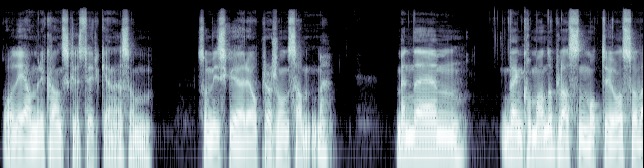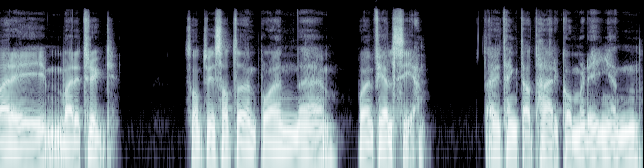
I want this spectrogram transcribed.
og de amerikanske styrkene som, som vi skulle gjøre operasjon sammen med. Men den kommandoplassen måtte jo også være, være trygg. Sånn at vi satte den på en, eh, på en fjellside, der vi tenkte at her kommer det ingen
